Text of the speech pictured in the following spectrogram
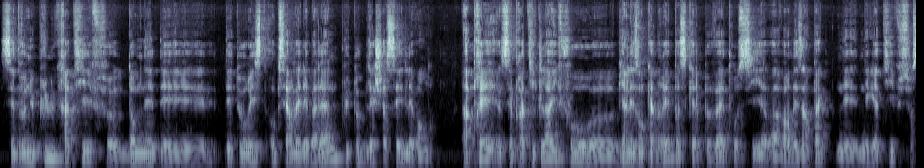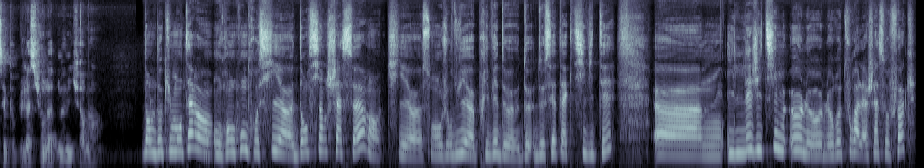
c'est devenu plus lucratif euh, d'emmener des, touristes observer les baleines plutôt que de les chasser et de les vendre. Après, ces pratiques-là, il faut euh, bien les encadrer parce qu'elles peuvent être aussi euh, avoir des impacts négatifs sur ces populations-là de mammifères marins. Dans le documentaire, on rencontre aussi d'anciens chasseurs qui sont aujourd'hui privés de, cette activité. ils légitiment, eux, le, retour à la chasse aux phoques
